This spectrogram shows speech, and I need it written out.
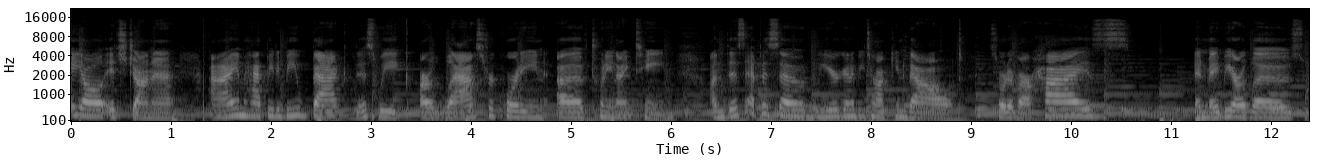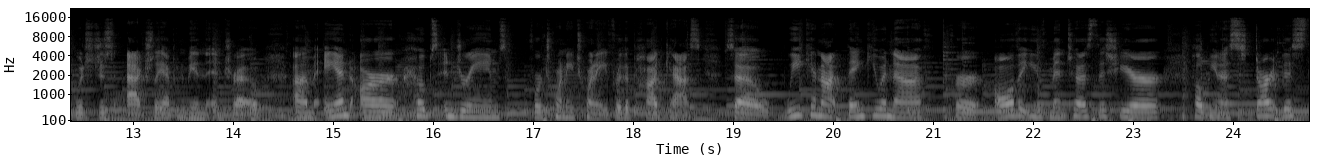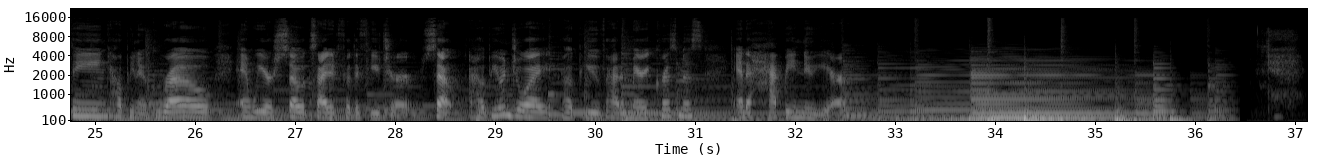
Hey y'all, it's Jana. I am happy to be back this week, our last recording of 2019. On this episode, we are going to be talking about sort of our highs and maybe our lows, which just actually happen to be in the intro, um, and our hopes and dreams for 2020 for the podcast. So we cannot thank you enough for all that you've meant to us this year, helping us start this thing, helping it grow, and we are so excited for the future. So I hope you enjoy. I hope you've had a Merry Christmas and a Happy New Year.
